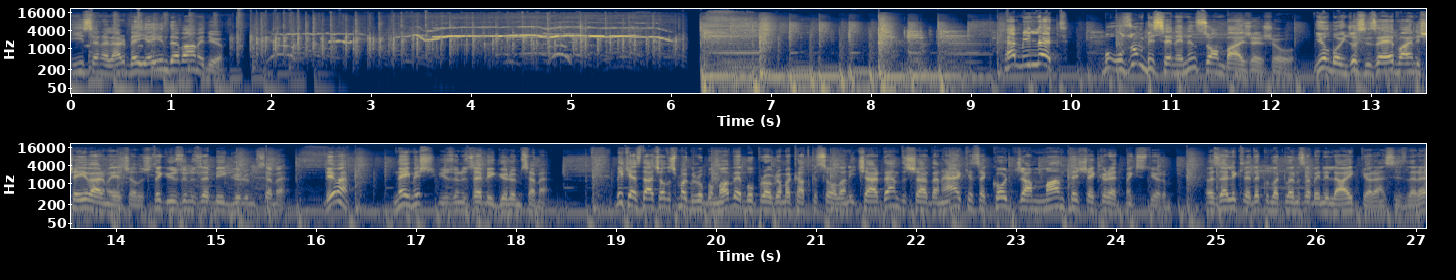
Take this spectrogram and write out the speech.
İyi seneler ve yayın devam ediyor. Hem millet, bu uzun bir senenin son Bay J Show'u. Yıl boyunca size hep aynı şeyi vermeye çalıştık. Yüzünüze bir gülümseme. Değil mi? Neymiş? Yüzünüze bir gülümseme. Bir kez daha çalışma grubuma ve bu programa katkısı olan içeriden dışarıdan herkese kocaman teşekkür etmek istiyorum. Özellikle de kulaklarınıza beni layık gören sizlere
